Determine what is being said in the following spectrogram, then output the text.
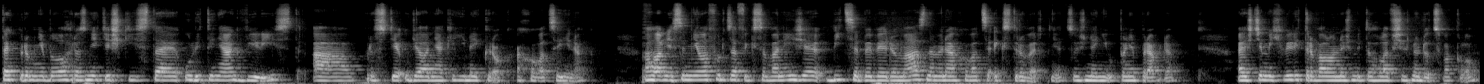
tak pro mě bylo hrozně těžký z té ulity nějak vylíst a prostě udělat nějaký jiný krok a chovat se jinak. A hlavně jsem měla furt zafixovaný, že být sebevědomá znamená chovat se extrovertně, což není úplně pravda. A ještě mi chvíli trvalo, než mi tohle všechno docvaklo.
